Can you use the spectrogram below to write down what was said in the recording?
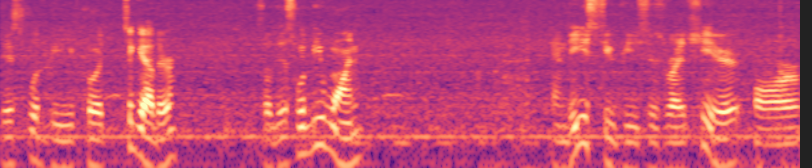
This would be put together. So this would be one. And these two pieces right here are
